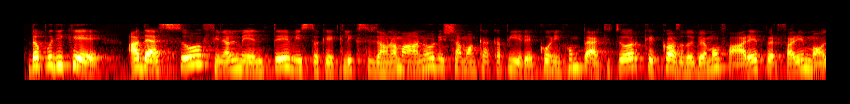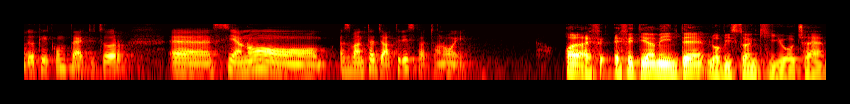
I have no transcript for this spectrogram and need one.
Dopodiché adesso finalmente, visto che Click ci dà una mano, riusciamo anche a capire con i competitor che cosa dobbiamo fare per fare in modo che i competitor eh, siano svantaggiati rispetto a noi. Ora, eff- effettivamente l'ho visto anch'io, cioè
